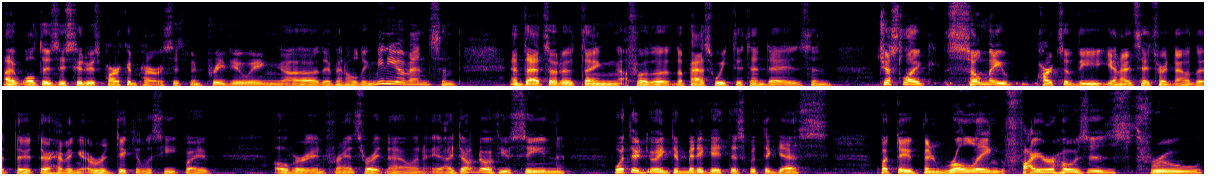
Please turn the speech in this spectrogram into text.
At Walt Disney Studios Park in Paris. It's been previewing. Uh, they've been holding media events and and that sort of thing for the, the past week to ten days. And just like so many parts of the United States right now, that they're, they're having a ridiculous heat wave over in France right now. And I don't know if you've seen what they're doing to mitigate this with the guests, but they've been rolling fire hoses through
